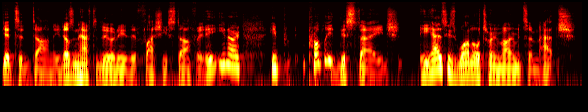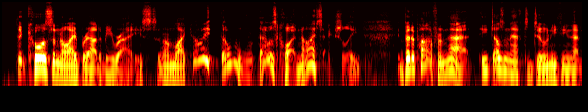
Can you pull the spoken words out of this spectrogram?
gets it done. He doesn't have to do any of the flashy stuff. He, you know, he pr- probably at this stage he has his one or two moments a match that cause an eyebrow to be raised. And I'm like, oh, that was quite nice actually. But apart from that, he doesn't have to do anything that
